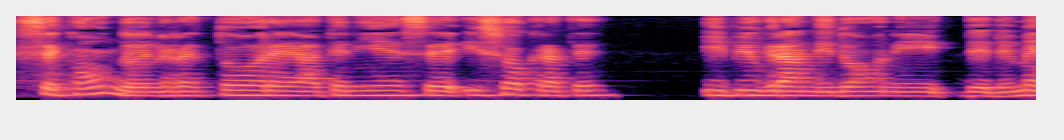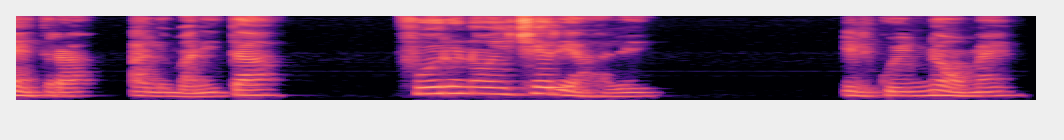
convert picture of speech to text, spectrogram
Secondo il rettore ateniese Isocrate, i più grandi doni di Demetra all'umanità furono i cereali, il cui nome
